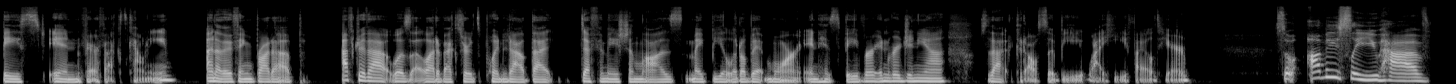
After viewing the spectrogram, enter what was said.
based in Fairfax County. Another thing brought up after that was a lot of experts pointed out that defamation laws might be a little bit more in his favor in Virginia. So that could also be why he filed here. So obviously, you have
